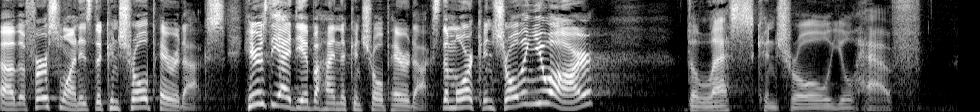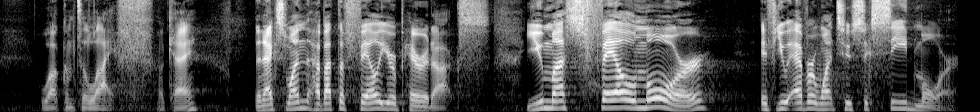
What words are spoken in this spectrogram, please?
Uh, the first one is the control paradox. Here's the idea behind the control paradox the more controlling you are, the less control you'll have. Welcome to life, okay? The next one, how about the failure paradox? You must fail more if you ever want to succeed more.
